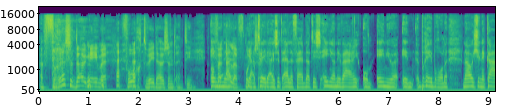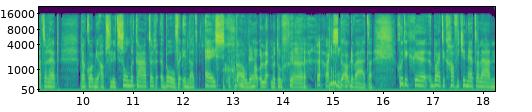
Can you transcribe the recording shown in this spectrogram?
een frisse duik nemen voor 2010. Of In, eh, 11 moet ja, ik zeggen. 2011. En dat is 1 januari om 1 uur in Breebronnen. Nou, als je een kater hebt, dan kom je absoluut zonder kater boven in dat ijskoude, Nou, lijkt me toch... eh, ijskoude water. Goed, ik, eh, Bart, ik gaf het je net al aan.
